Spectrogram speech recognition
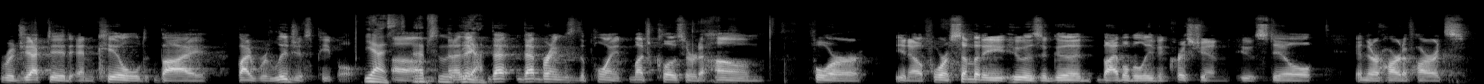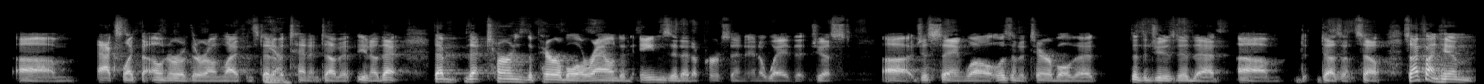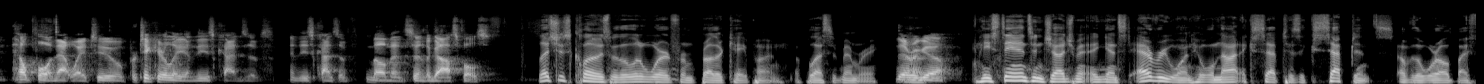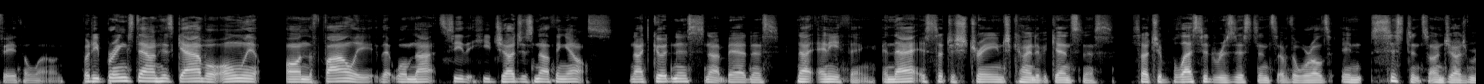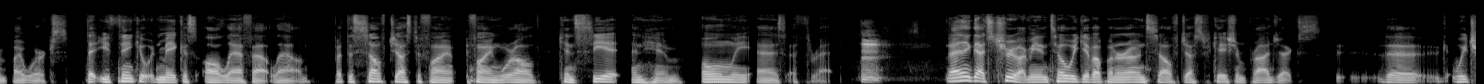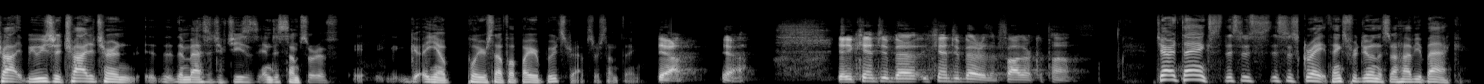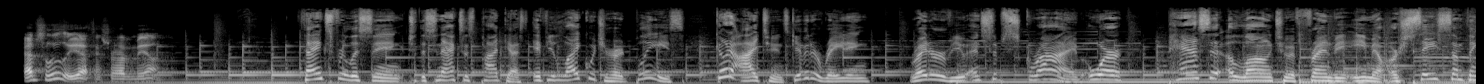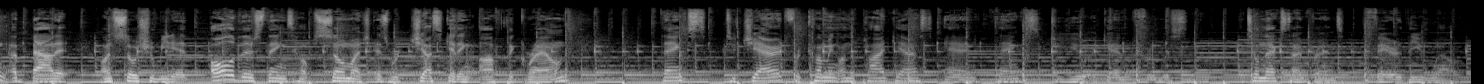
rejected and killed by by religious people. Yes, Um, absolutely. And I think yeah. that that brings the point much closer to home for you know for somebody who is a good Bible believing Christian who still in their heart of hearts um, acts like the owner of their own life instead Yeah. of a tenant of it. You know that that that turns the parable around and aims it at a person in a way that just uh, just saying, well, it wasn't it terrible that that the Jews did that um, d- doesn't. So so I find him helpful in that way too, particularly in these kinds of in these kinds of moments in the Gospels. Let's just close with a little word from Brother Capon of blessed memory. There we go. He stands in judgment against everyone who will not accept his acceptance of the world by faith alone. But he brings down his gavel only on the folly that will not see that he judges nothing else, not goodness, not badness, not anything. And that is such a strange kind of againstness, such a blessed resistance of the world's insistence on judgment by works, that you think it would make us all laugh out loud. But the self justifying world can see it and him only as a threat. Hmm. And I think that's true. I mean, until we give up on our own self justification projects, the we try we usually try to turn the the message of Jesus into some sort of you know pull yourself up by your bootstraps or something. Yeah, yeah, yeah. You can't do better. You can't do better than Father Capon. Jared, thanks. This is this is great. Thanks for doing this, and I'll have you back. Absolutely. Yeah. Thanks for having me on. Thanks for listening to the Synaxis podcast. If you like what you heard, please go to iTunes, give it a rating, write a review, and subscribe, or pass it along to a friend via email, or say something about it on social media. All of those things help so much as we're just getting off the ground. Thanks to Jared for coming on the podcast, and thanks to you again for listening. Until next time, friends, fare thee well.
